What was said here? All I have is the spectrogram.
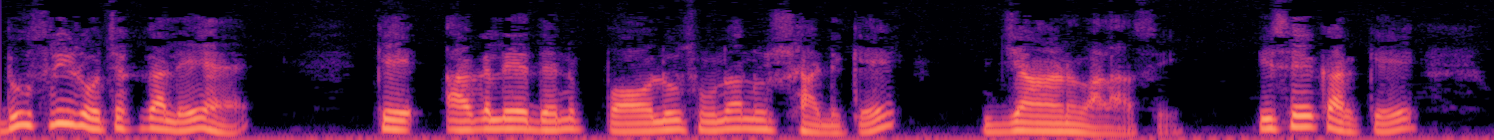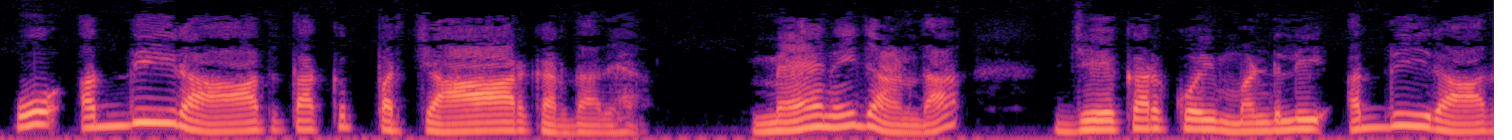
ਦੂਸਰੀ ਰੋਚਕ ਗੱਲ ਇਹ ਹੈ ਕਿ ਅਗਲੇ ਦਿਨ ਪੌਲਸ ਉਹਨਾਂ ਨੂੰ ਛੱਡ ਕੇ ਜਾਣ ਵਾਲਾ ਸੀ। ਇਸੇ ਕਰਕੇ ਉਹ ਅੱਧੀ ਰਾਤ ਤੱਕ ਪ੍ਰਚਾਰ ਕਰਦਾ ਰਿਹਾ। ਮੈਂ ਨਹੀਂ ਜਾਣਦਾ ਜੇਕਰ ਕੋਈ ਮੰਡਲੀ ਅੱਧੀ ਰਾਤ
